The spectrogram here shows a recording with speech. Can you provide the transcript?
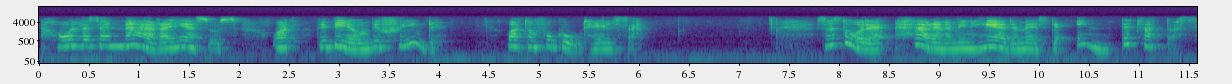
håller sig nära Jesus och att vi ber om beskydd och att de får god hälsa. Sen står det, Herren är min herde, mig ska inte fattas.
